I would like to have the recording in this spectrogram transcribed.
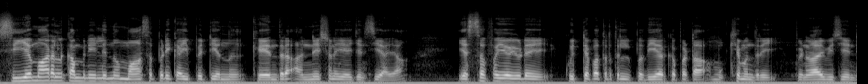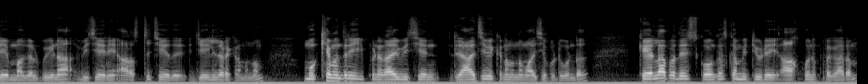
C M R L കമ്പനിയിൽ നിന്നും മാസപ്പടി കൈപ്പറ്റിയെന്ന് കേന്ദ്ര അന്വേഷണ ഏജൻസിയായ എസ് എഫ് ഐ ഒയുടെ കുറ്റപത്രത്തിൽ പ്രതിയേർക്കപ്പെട്ട മുഖ്യമന്ത്രി പിണറായി വിജയന്റെ മകൾ വീണ വിജയനെ അറസ്റ്റ് ചെയ്ത് ജയിലിലടക്കണമെന്നും മുഖ്യമന്ത്രി പിണറായി വിജയൻ രാജിവെക്കണമെന്നും ആവശ്യപ്പെട്ടുകൊണ്ട് കേരള പ്രദേശ് കോൺഗ്രസ് കമ്മിറ്റിയുടെ ആഹ്വാനപ്രകാരം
